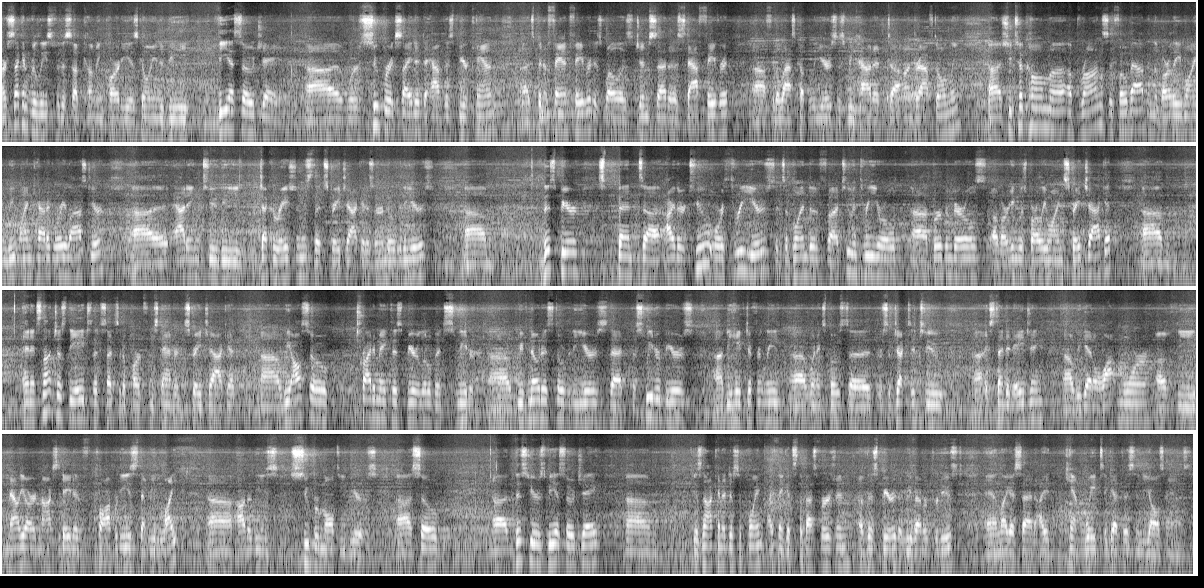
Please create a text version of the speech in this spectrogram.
Our second release for this upcoming party is going to be VSOJ. Uh, we're super excited to have this beer canned. Uh, it's been a fan favorite as well as Jim said, a staff favorite uh, for the last couple of years as we've had it uh, on draft only. Uh, she took home uh, a bronze at FOBAB in the barley wine, wheat wine category last year, adding to the decorations that Straight Jacket has earned over the years. Um, this beer spent uh, either two or three years. It's a blend of uh, two and three year old uh, bourbon barrels of our English barley wine straight jacket. Um, and it's not just the age that sets it apart from standard straight jacket. Uh, we also try to make this beer a little bit sweeter. Uh, we've noticed over the years that the sweeter beers uh, behave differently when exposed to or subjected to uh, extended aging. Uh, we get a lot more of the Maillard and oxidative properties that we like out of these super malty beers. Uh, so uh, this year's VSOJ um, is not going to disappoint. I think it's the best version of this beer that we've ever produced. And like I said, I can't wait to get this into y'all's hands.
